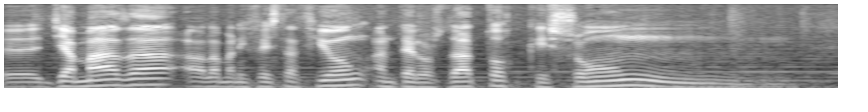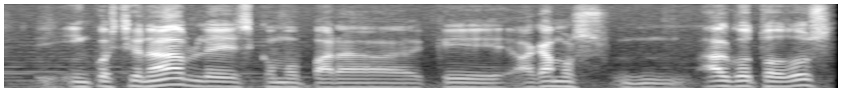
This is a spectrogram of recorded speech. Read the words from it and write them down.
eh, llamada a la manifestación ante los datos que son incuestionables como para que hagamos mm, algo todos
